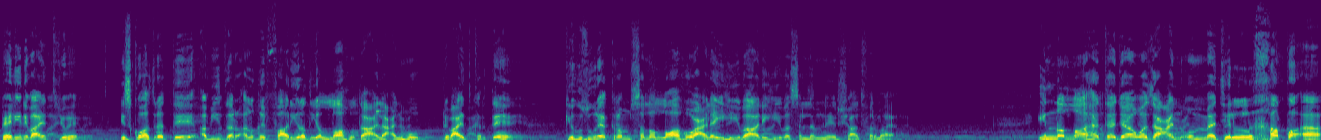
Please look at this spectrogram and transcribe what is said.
پہلی روایت جو ہے، اس کو حضرت ابی ذر الغفاری رضی اللہ تعالی عنہ روایت کرتے ہیں کہ حضور اکرم صلی اللہ علیہ وآلہ وسلم نے ارشاد فرمایا ان اللہ تجاوز عن امت الخطأ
